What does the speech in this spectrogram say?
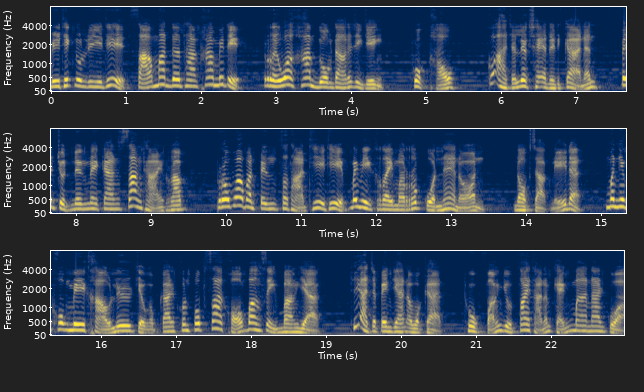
มีเทคโนโลยีที่สามารถเดินทางข้ามมิติ หรือว่าข้ามดวงดาวได้จริง ๆ พวกเขาก็อาจจะเลือกใช้แอนตาร์กติกานั้น เป็นจุดหนึ่งในการสร้างฐานครับ เพราะว่ามันเป็นสถานที่ที่ไม่มีใครมารบกวนแน่นอน นอกจากนี้เนี่ยมันยังคงมีข่าวลือเกี่ยวกับการค้นพบซากของบางสิ่งบางอย่าง ที่อาจจะเป็นยานอวกาศ ถูกฝังอยู่ใต้ฐานน้ำแข็งมานานกว่า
